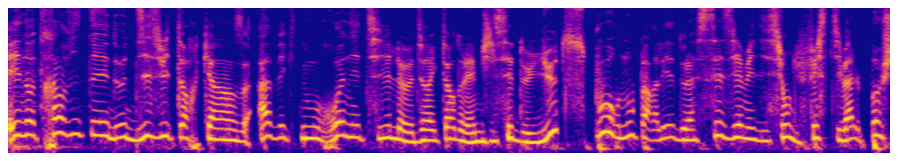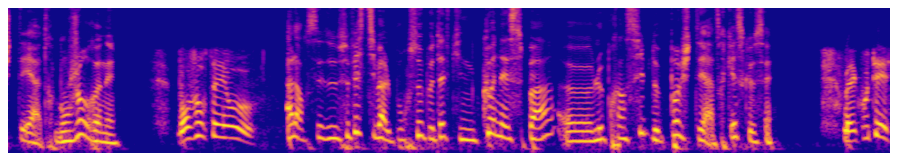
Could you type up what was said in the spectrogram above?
Et notre invité de 18h15 avec nous, René Thiel, directeur de la MJC de Yutz, pour nous parler de la 16e édition du festival Poche Théâtre. Bonjour René. Bonjour Théo. Alors, c'est de ce festival, pour ceux peut-être qui ne connaissent pas euh, le principe de Poche Théâtre. Qu'est-ce que c'est? Bah écoutez,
